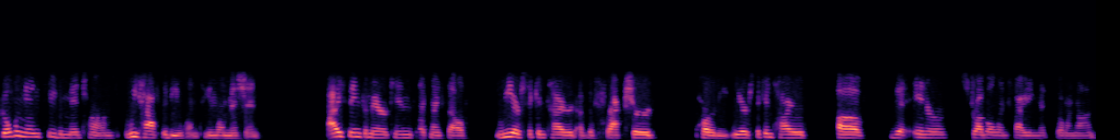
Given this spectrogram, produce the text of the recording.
going into the midterms, we have to be one team, one mission. I think Americans like myself, we are sick and tired of the fractured party. We are sick and tired of the inner struggle and fighting that's going on.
